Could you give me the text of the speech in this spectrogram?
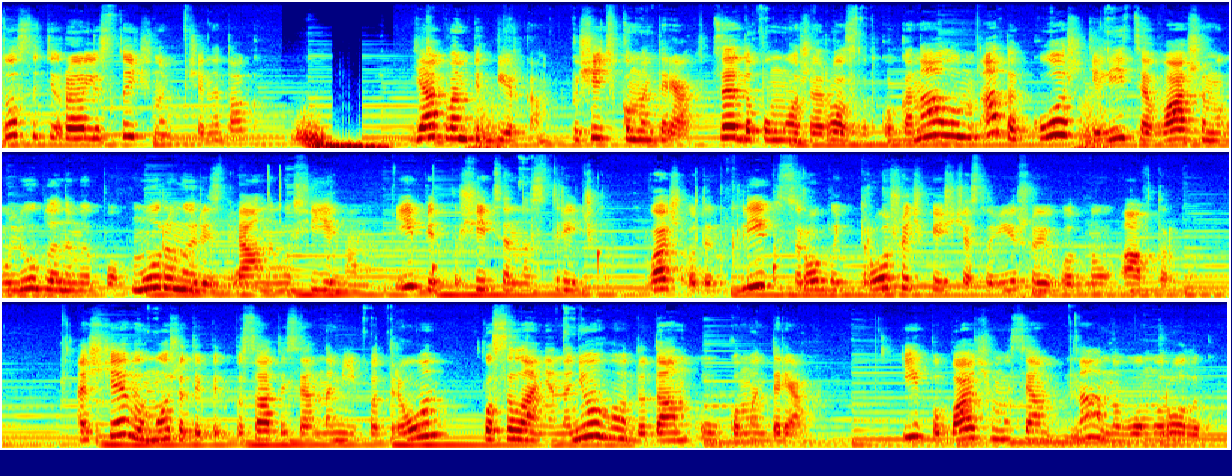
Досить реалістично, чи не так? Як вам підбірка? Пишіть в коментарях, це допоможе розвитку каналу, а також діліться вашими улюбленими похмурими різдвяними фільмами і підпишіться на стрічку. Ваш один клік зробить трошечки щасливішою одну авторку. А ще ви можете підписатися на мій Patreon, посилання на нього додам у коментарях. І побачимося на новому ролику.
